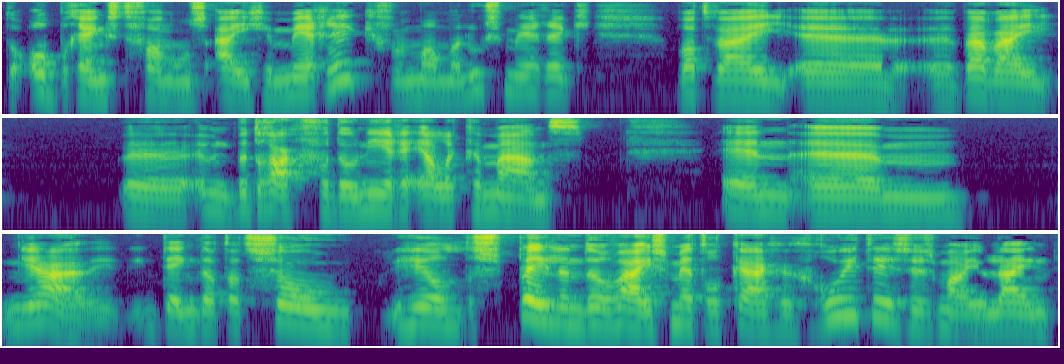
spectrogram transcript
de opbrengst van ons eigen merk, van Mama Loes merk, wat wij, uh, waar wij een bedrag voor doneren elke maand. En um, ja, ik denk dat dat zo heel spelenderwijs met elkaar gegroeid is. Dus Marjolein,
